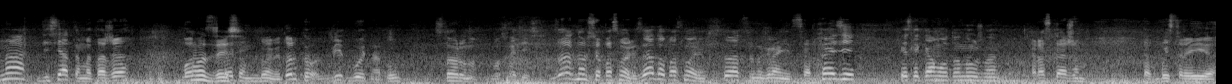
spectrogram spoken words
на десятом этаже вот, Вот здесь. в этом доме. Только вид будет на ту сторону выходить. Заодно все посмотрим. Заодно посмотрим ситуацию на границе с Абхазией. Если кому-то нужно, расскажем, как быстро ее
